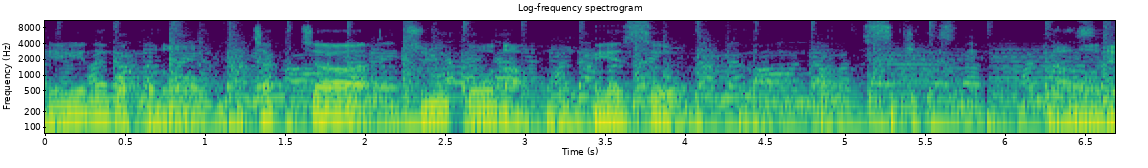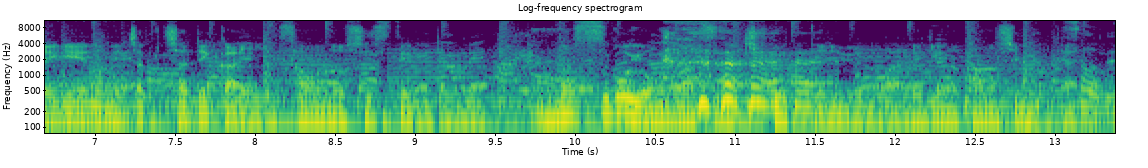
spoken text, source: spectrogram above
レゲエのやっぱこのめちゃくちゃ重厚なこのベース音が好きですね。あのレゲエのめちゃくちゃでかいサウンドシステムでもものすごい音圧で聴くっていうのがレゲエの楽しみみたいなね。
